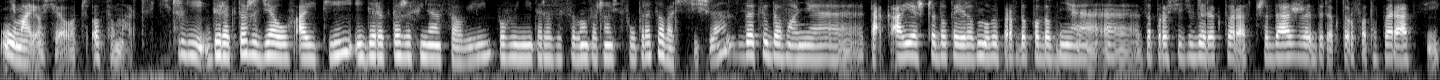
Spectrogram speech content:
nie mają się o, o co martwić. Czyli dyrektorzy działów IT i dyrektorzy finansowi powinni teraz ze sobą zacząć współpracować ściśle. Zdecydowanie tak. A jeszcze do tej rozmowy prawdopodobnie e, zaprosić dyrektora sprzedaży, dyrektorów od operacji,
